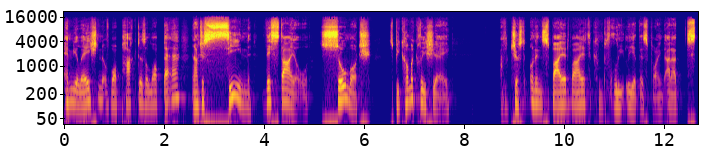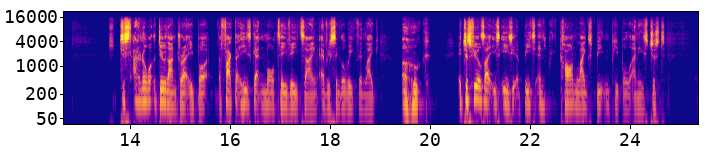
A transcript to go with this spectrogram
emulation of what Pac does a lot better. And I've just seen this style so much. It's become a cliche. I'm just uninspired by it completely at this point, and I just, just I don't know what to do with Andretti. But the fact that he's getting more TV time every single week than like a hook, it just feels like he's easy to beat, and Khan likes beating people, and he's just a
